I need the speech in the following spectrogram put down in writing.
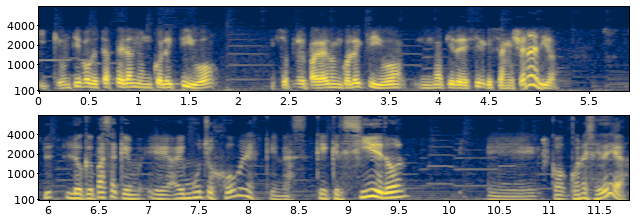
y que un tipo que está esperando un colectivo y se puede pagar un colectivo, no quiere decir que sea millonario. Lo que pasa es que eh, hay muchos jóvenes que, que crecieron eh, con, esa idea.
